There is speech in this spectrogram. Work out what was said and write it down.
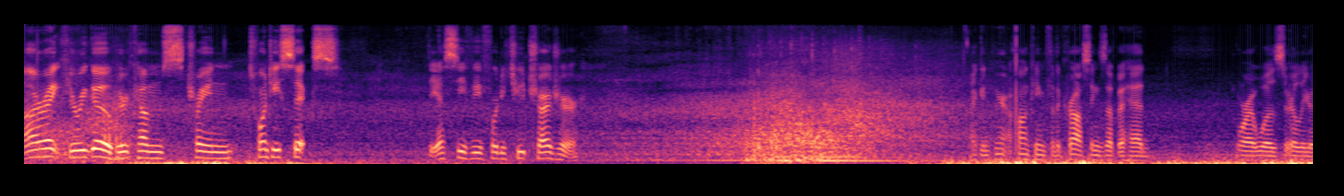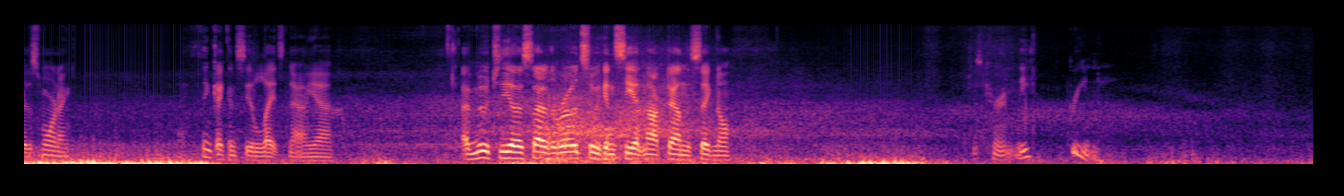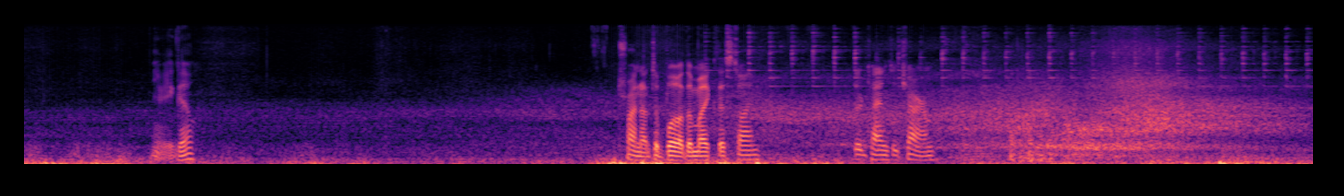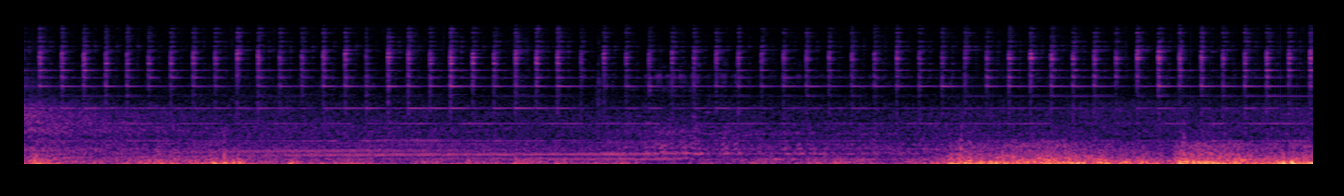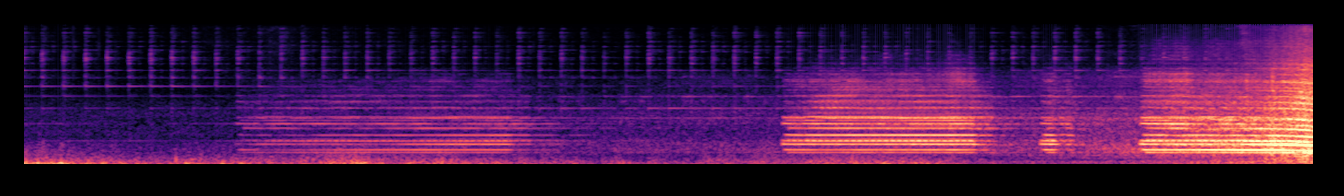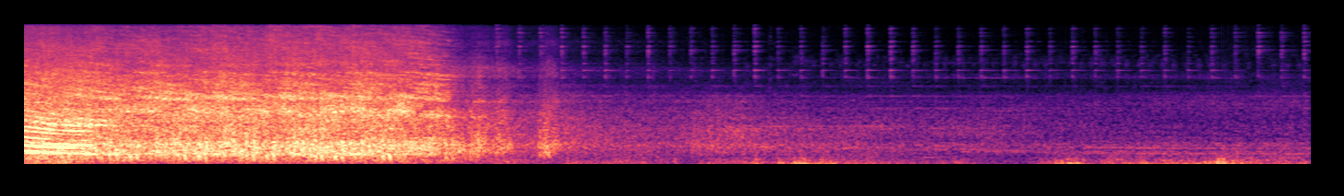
All right, here we go. Here comes train 26, the SCV-42 Charger. I can hear it honking for the crossings up ahead, where I was earlier this morning. I think I can see the lights now, yeah. I've moved to the other side of the road so we can see it knock down the signal. Which is currently green. There you go. Try not to blow out the mic this time. Third time's a charm.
